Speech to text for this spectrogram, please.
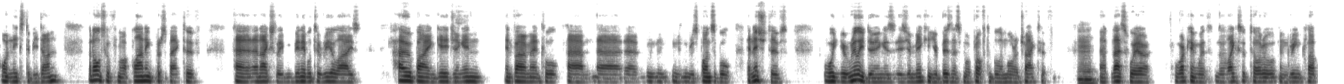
what needs to be done, but also from a planning perspective uh, and actually being able to realize how by engaging in environmental um, uh, uh, responsible initiatives, what you're really doing is, is you're making your business more profitable and more attractive. Mm. And that's where working with the likes of Toro and Green Club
